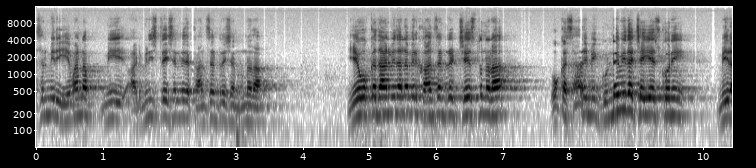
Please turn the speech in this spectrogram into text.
అసలు మీరు ఏమన్నా మీ అడ్మినిస్ట్రేషన్ మీద కాన్సన్ట్రేషన్ ఉన్నదా? ఏ ఒక్క దాని మీద మీరు కాన్సన్ట్రేట్ చేస్తున్నారా? ఒక్కసారి మీ గుండె మీద చేసుకొని మీరు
